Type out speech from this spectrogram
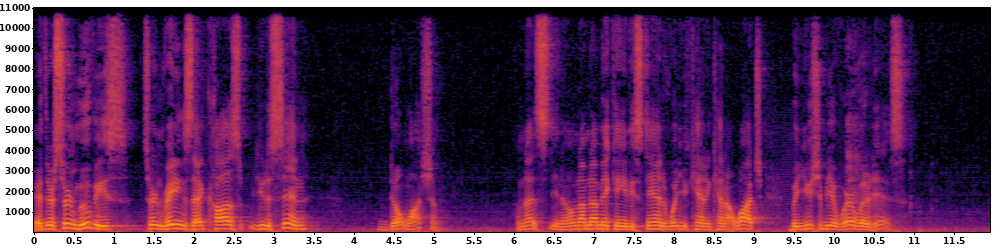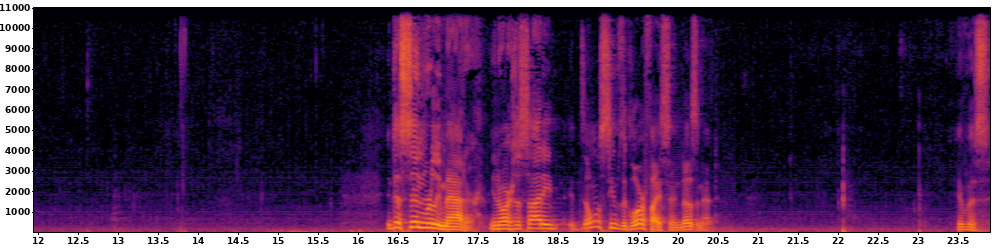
If there's certain movies, certain ratings that cause you to sin, don't watch them. I'm not, you know, I'm not making any stand of what you can and cannot watch, but you should be aware of what it is. And does sin really matter? You know, our society, it almost seems to glorify sin, doesn't it? It was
